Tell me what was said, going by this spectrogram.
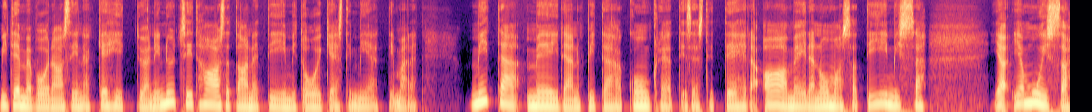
miten me voidaan siinä kehittyä, niin nyt sitten haastetaan ne tiimit oikeasti miettimään, että mitä meidän pitää konkreettisesti tehdä A meidän omassa tiimissä ja, ja muissa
